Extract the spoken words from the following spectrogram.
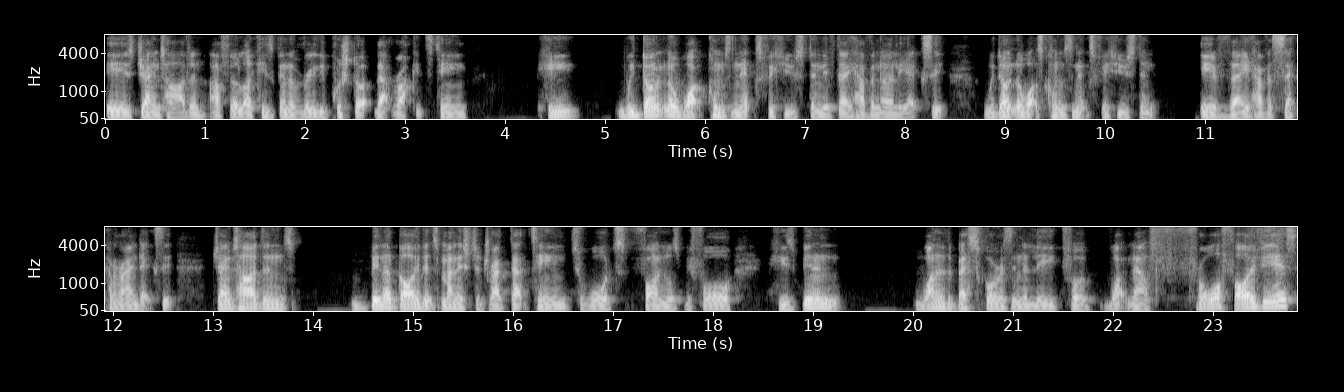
Is James Harden? I feel like he's going to really push the, that Rockets team. He, we don't know what comes next for Houston if they have an early exit. We don't know what comes next for Houston if they have a second round exit. James Harden's been a guy that's managed to drag that team towards finals before. He's been one of the best scorers in the league for what now four five years?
